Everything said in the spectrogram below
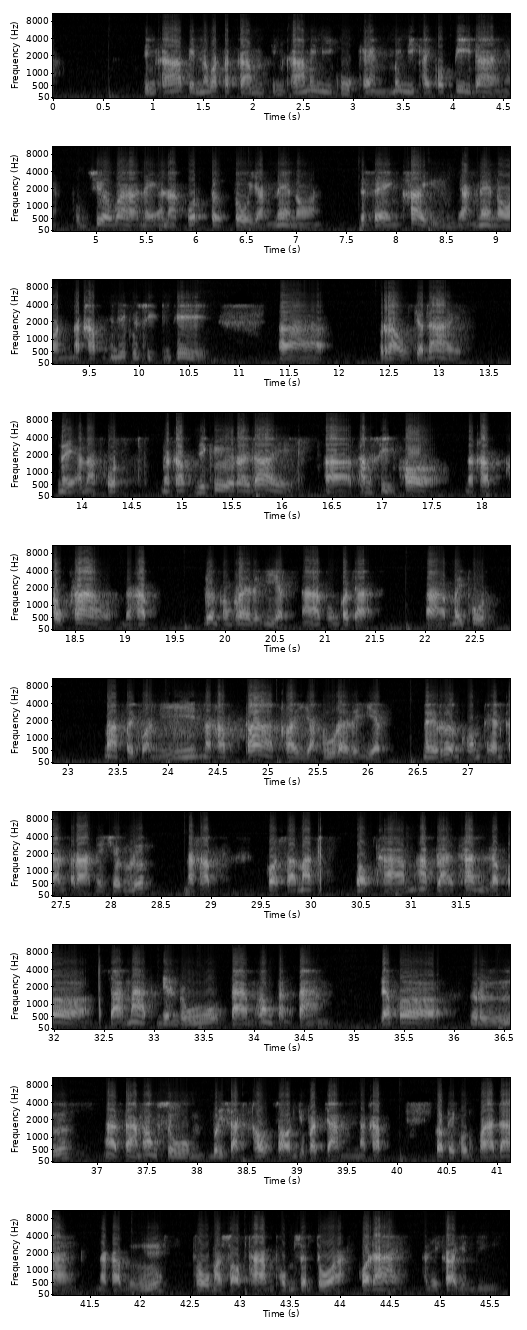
สินค้าเป็นนวัตกรรม สินค้าไม่มีคู่แข่ง ไม่มีใครก๊อปปี้ได้เนี่ยผมเชื่อว่าในอนาคตเติบโตอย่างแน่นอน จะแซงค่ายอื่นอย่างแน่นอนนะครับอันนี้คือสิ่งที่เราจะได้ในอนาคตนะครับ นี่คือรายได้ทั้งสี่ข้อนะครับคร่าวๆนะครับ เรื่องของรายละเอียดนะผมก็จะไม่พูดมากไปกว่านี้นะครับ ถ้าใครอยากรู้รายละเอียดในเรื่องของแผนการตลาดในเชิงลึกนะครับ ก็สามารถ สอบถามอัปลายท่าน แล้วก็สามารถเรียนรู้ตามห้องต่างๆ แล้วก็หรืออตามห้องซูม บริษัทเขาสอนอยู่ประจำนะครับ ก็ไปค้นคว้าได้นะครับ หรือโทรมาสอบถามผมส่วนตัวก็ได้ อันนี้ก็ยินดี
